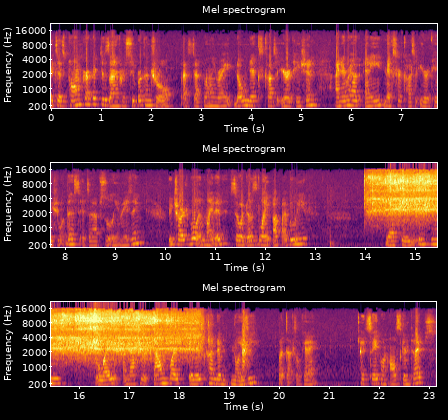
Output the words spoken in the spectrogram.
It says Palm Perfect design for super control. That's definitely right. No nicks, cuts, or irritation. I never have any nicks or cuts or irritation with this. It's absolutely amazing. Rechargeable and lighted, so it does light up, I believe. Yeah, see, you can see the light, and that's what it sounds like. It is kind of noisy, but that's okay. It's safe on all skin types.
